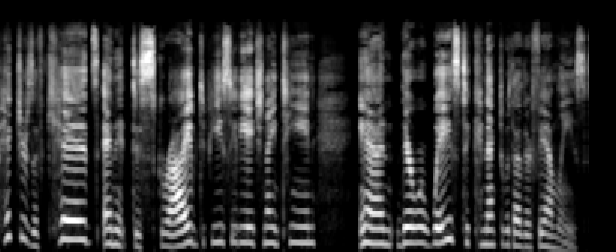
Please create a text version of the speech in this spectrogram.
pictures of kids and it described PCDH 19 and there were ways to connect with other families.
